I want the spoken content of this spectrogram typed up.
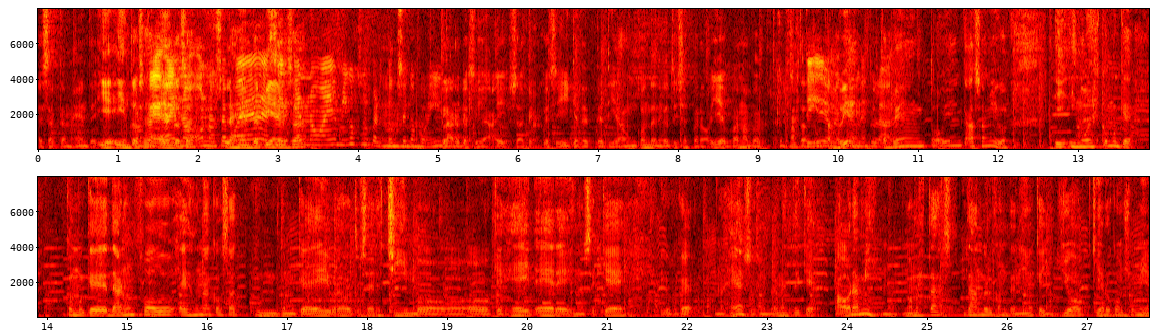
exactamente. Y, y entonces, Porque entonces no, no se la puede gente decir piensa... que no hay amigos súper tóxicos por Mm, Instagram. Claro que sí, hay, o sea, claro que sí, que te, te tiran un contenido y tú dices, pero oye, bueno, pero Qué tú estás- tú fastidio, estás ¿me bien, entiendes? tú estás Claro. bien, todo bien en casa, amigo. Y, y no es como que, como que dar un follow es una cosa mm, como que, hey, bro, tú eres chimbo, o, o que hate eres, no sé qué. Y que porque no es eso, simplemente que ahora mismo no me estás dando el contenido que yo quiero consumir,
